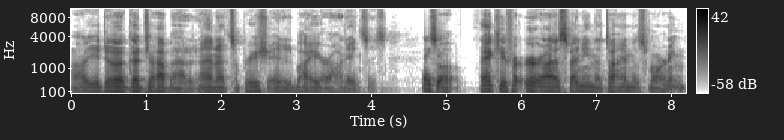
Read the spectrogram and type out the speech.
Well, you do a good job at it, and it's appreciated by your audiences. Thank so, you. Thank you for uh, spending the time this morning.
